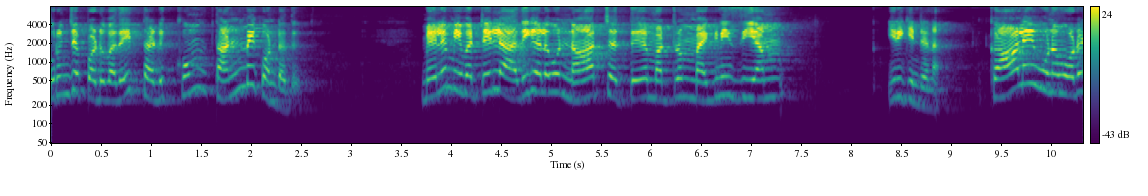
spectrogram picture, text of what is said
உறிஞ்சப்படுவதை தடுக்கும் தன்மை கொண்டது. மேலும் இவற்றில் அதிக அளவு நார்ச்சத்து மற்றும் மக்னீசியம் இருக்கின்றன. காலை உணவோடு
